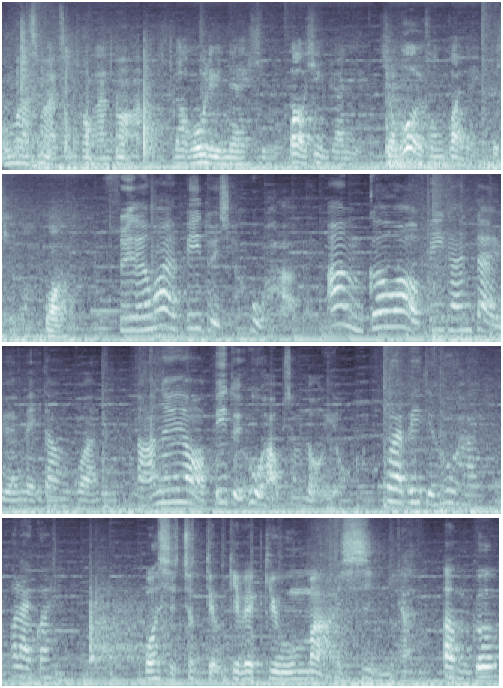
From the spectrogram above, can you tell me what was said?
我妈即卖状况安怎啊？老夫人呢是无性肝炎，上好的方法呢就是换肝。虽然我的比对是复合的，啊，不过我有比肝带源袂当关，那呢哦，比对复合有啥路用啊？我的比对复合，我来关。我是足着急要救阮妈的性命，啊，不过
